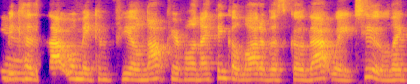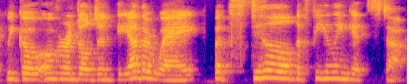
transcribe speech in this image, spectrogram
Yeah. because that will make him feel not fearful. And I think a lot of us go that way too. Like we go overindulgent the other way, but still the feeling gets stuck.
